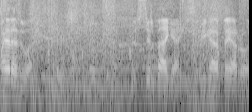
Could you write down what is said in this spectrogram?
Might as well. They're still bad guys. We gotta play our role.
